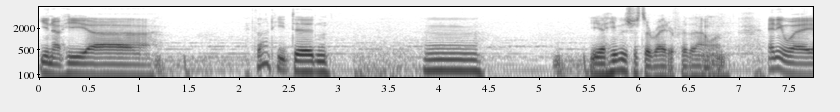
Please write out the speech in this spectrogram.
you know he. Uh, I thought he did. Uh, yeah, he was just a writer for that one. Anyway,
